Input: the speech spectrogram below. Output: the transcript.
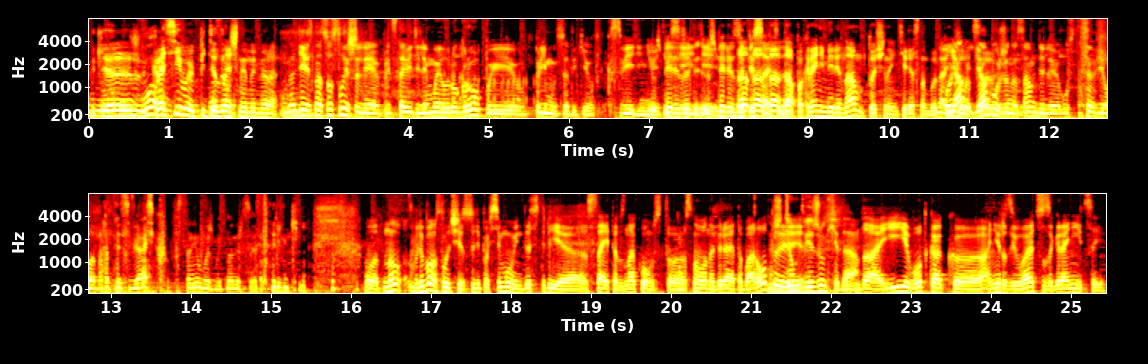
Такие ну, вот. Красивые пятизначные номера. Надеюсь, нас услышали представители Mail.ru Group и примут все-таки к сведению эти успели все запи- идеи. успели Да, да, записать, да, да. да, по крайней мере, нам точно интересно будет Да, я, пользоваться. я бы уже на самом деле установил обратно себе Аську, поставил, может быть, номер свой старенький. Вот. Ну, в любом случае, судя по всему, индустрия сайтов знакомств снова набирает обороты. Ждем движухи, да. Да, и вот как э, они развиваются за границей.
